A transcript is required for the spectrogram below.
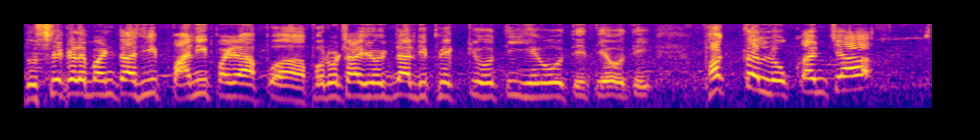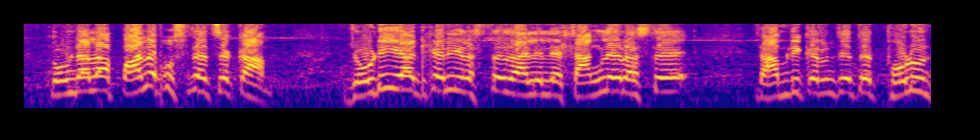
दुसरीकडे म्हणतात ही पाणी प प- पुरवठा योजना डिफेक्टिव्ह होती हे होती ते होती. फक्त लोकांच्या तोंडाला पानं पुसण्याचं काम. जेवढी या ठिकाणी रस्ते झालेले चांगले रस्ते डांबरीकरणचे ते फोडून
